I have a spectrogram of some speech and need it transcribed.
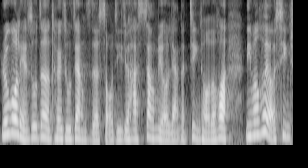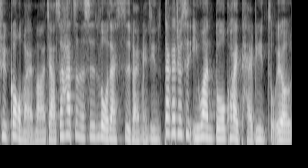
如果脸书真的推出这样子的手机，就它上面有两个镜头的话，你们会有兴趣购买吗？假设它真的是落在四百美金，大概就是一万多块台币左右，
